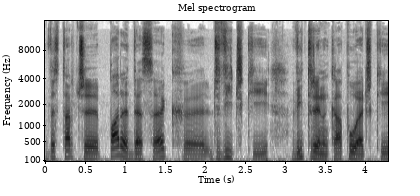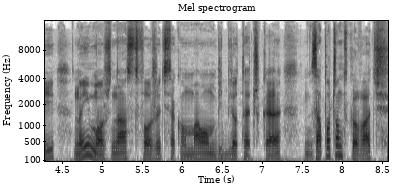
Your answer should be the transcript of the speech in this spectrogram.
Wystarczy parę desek, y, drzwiczki, witrynka, półeczki, no i można stworzyć taką małą biblioteczkę, zapoczątkować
